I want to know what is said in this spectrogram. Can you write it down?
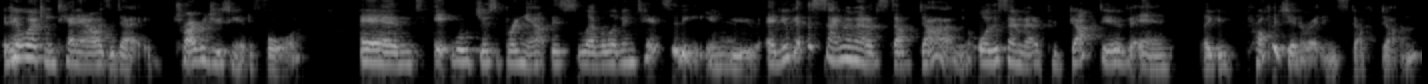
if yeah. you're working 10 hours a day, try reducing it to four. And it will just bring out this level of intensity in yeah. you. And you'll get the same amount of stuff done or the same amount of productive and like profit generating stuff done.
